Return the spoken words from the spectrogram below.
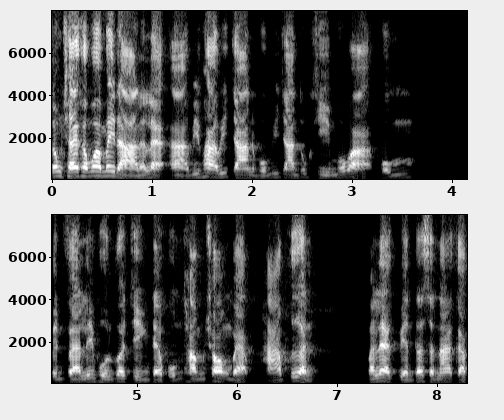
ต้องใช้คำว่าไม่ด่านั่นแหละอ่าวิพากษ์วิจารณ์ผมวิจารณ์ทุกทีมเพราะว่าผมเป็นแฟนลิเวอร์พูลก็จริง แต่ผมทำช่องแบบหาเพื่อน มาแลกเปลี่ยนทัศนะกับ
